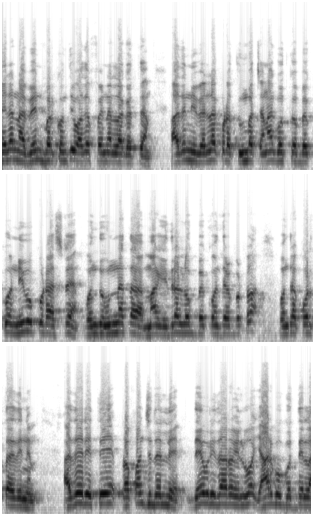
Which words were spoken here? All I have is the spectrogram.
ಮೇಲೆ ನಾವೇನ್ ಬರ್ಕೊಂತೀವಿ ಅದೇ ಫೈನಲ್ ಆಗುತ್ತೆ. ಅದೇ ನೀವೆಲ್ಲ ಕೂಡ ತುಂಬಾ ಚೆನ್ನಾಗಿ ಓದ್ಕೋಬೇಕು. ನೀವು ಕೂಡ ಅಷ್ಟೇ ಒಂದು ಉನ್ನತ ಮಾ, ಇದ್ರಲ್ಲಿ ಹೋಗ್ಬೇಕು ಅಂತ ಹೇಳ್ಬಿಟ್ಟು ಒಂಥರ ಕೋರ್ತಾ ಇದ್ದೀನಿ. ಅದೇ ರೀತಿ ಪ್ರಪಂಚದಲ್ಲಿ ದೇವ್ರಿದಾರೋ ಇಲ್ವೋ ಯಾರಿಗೂ ಗೊತ್ತಿಲ್ಲ.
